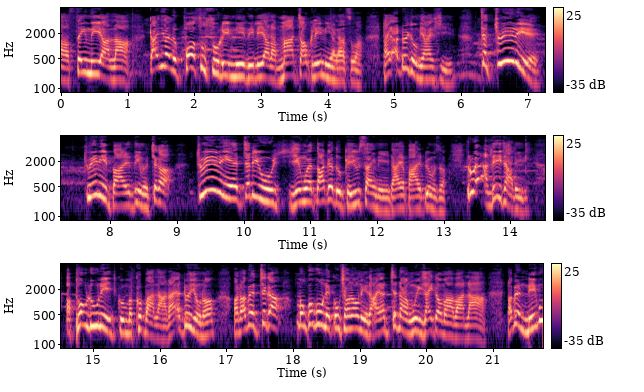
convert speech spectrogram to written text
လားစိမ့်သေးရလားကိုင်းကြီးလိုက်လို့ဖော့ဆူဆူလေးနေသေးလေးရလားမာကြောက်ကလေးနေရလားဆိုတာဒါအတွေ့အကြုံအများကြီးရှိတယ်ချက်ကျွေးနေတယ်ကျွေးနေပါတယ်သိမလို့ချက်က ကျွေးနေရဲ့ချက်တွေကိုရင်ဝယ်သားကဲ့သို့ဂယုဆိုင်နေဒါရဘာတွေတွေ့မဆိုသူတို့အလေးထားလေးအဖုတ်လူးနေကိုမခွတ်ပါလားဒါအတွေ့အကြုံနော်ဟောနောက်ပြီးချက်ကမှုံကုတ်ကုတ်နဲ့ကုတ်ချောင်းချောင်းနေတာအရင်ချက်နာငွေရိုက်တော့မှာပါလားနောက်ပြီးနေမှု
